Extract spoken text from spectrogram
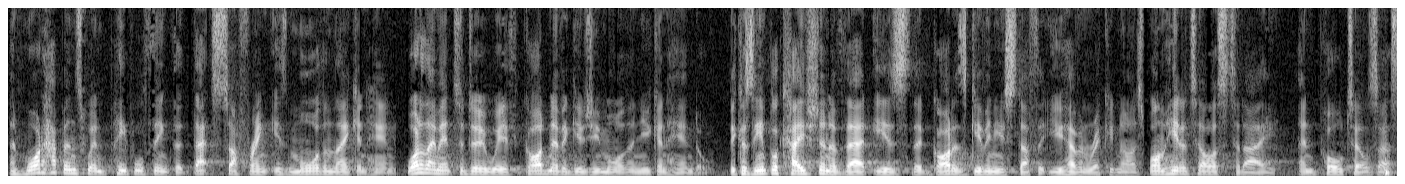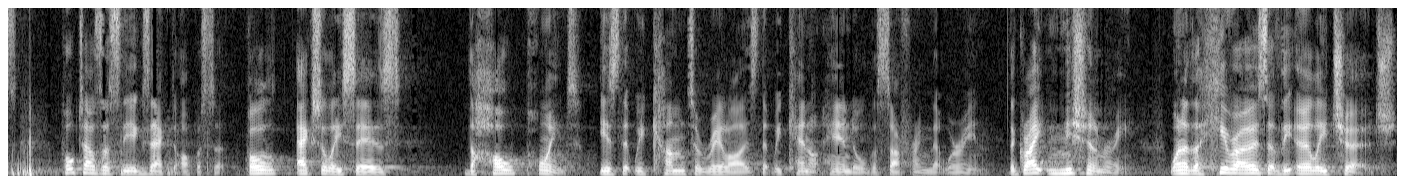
And what happens when people think that that suffering is more than they can handle? What are they meant to do with God never gives you more than you can handle? Because the implication of that is that God has given you stuff that you haven't recognized. Well, I'm here to tell us today, and Paul tells us, Paul tells us the exact opposite. Paul actually says the whole point is that we come to realize that we cannot handle the suffering that we're in. The great missionary, one of the heroes of the early church,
